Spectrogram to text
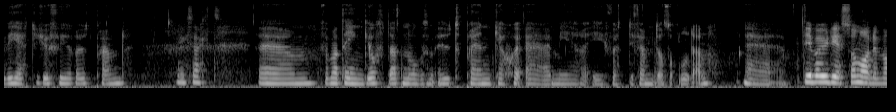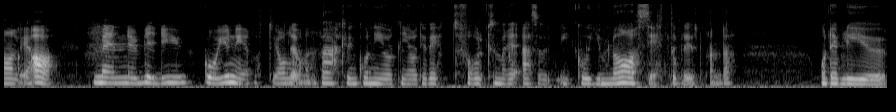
vi heter 24 utbränd. Exakt. Ehm, för man tänker ofta att någon som är utbränd kanske är mer i 40-50 års åldern. Eh, Det var ju det som var det vanliga. ja, Men nu blir det ju, går ju neråt i det åldrarna. verkligen går neråt, neråt. Jag vet folk som är, alltså, går gymnasiet och blir utbrända. Och det blir ju...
